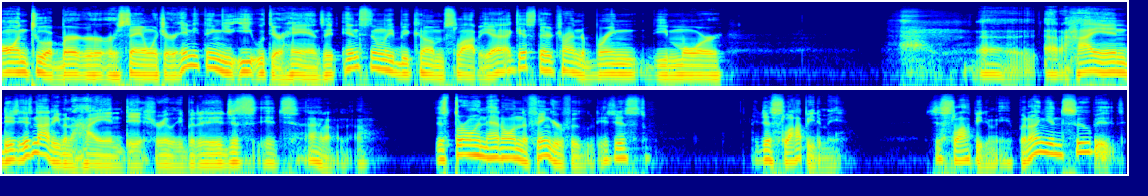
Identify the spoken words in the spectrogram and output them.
onto a burger or sandwich or anything you eat with your hands? It instantly becomes sloppy. I guess they're trying to bring the more uh, a high end dish. It's not even a high end dish, really, but it just it's I don't know. Just throwing that on the finger food, it's just it's just sloppy to me. It's just sloppy to me. But onion soup, it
